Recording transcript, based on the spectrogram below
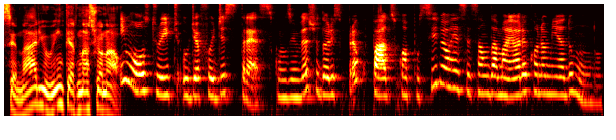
Cenário internacional. Em Wall Street, o dia foi de estresse, com os investidores preocupados com a possível recessão da maior economia do mundo.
